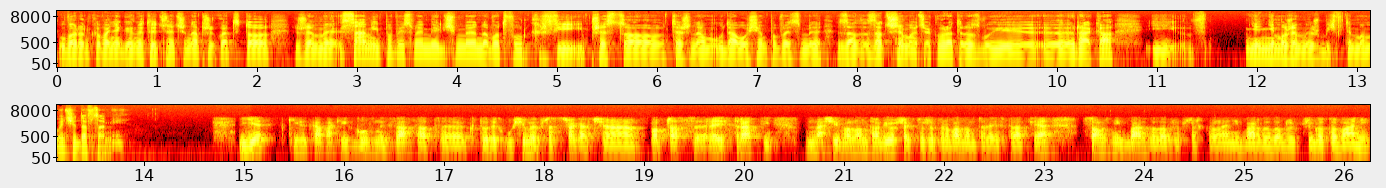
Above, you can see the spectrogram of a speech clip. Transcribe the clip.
uwarunkowania genetyczne, czy na przykład to, że my sami, powiedzmy, mieliśmy nowotwór krwi i przez co też nam udało się, powiedzmy, za, zatrzymać akurat rozwój e, raka i nie, nie możemy już być w tym momencie dawcami? Jest kilka takich głównych zasad, e, których musimy przestrzegać e, podczas rejestracji. Nasi wolontariusze, którzy prowadzą te rejestracje, są z nich bardzo dobrze przeszkoleni, bardzo dobrze przygotowani,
